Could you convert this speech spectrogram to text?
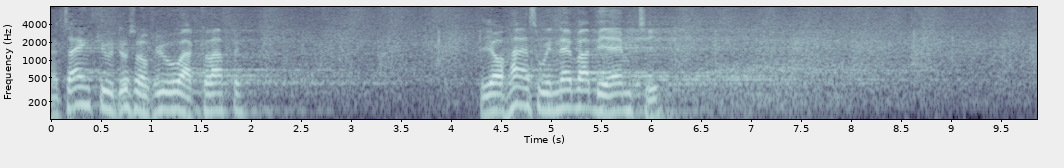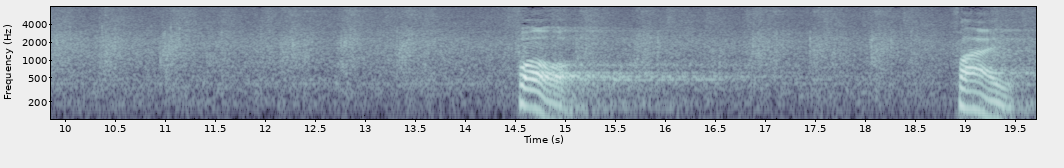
And thank you, those of you who are clapping. Your hands will never be empty. Four. Five.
